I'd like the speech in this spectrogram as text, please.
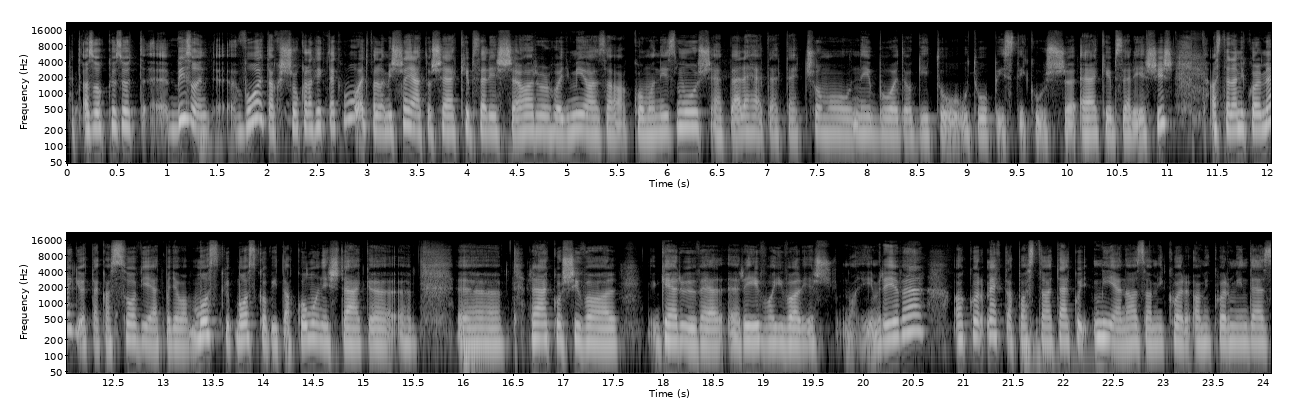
hát azok között bizony voltak sokan, akiknek volt valami sajátos elképzelése arról, hogy mi az a kommunizmus, ebbe lehetett egy csomó népboldogító, utopisztikus elképzelés is. Aztán amikor megjöttek a szovjet, vagy a moszk- moszkovita kommunisták Rákosival, Gerővel, Révaival és Nagy Imrével, akkor megtapasztalták, hogy milyen az, amikor, amikor mindez,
